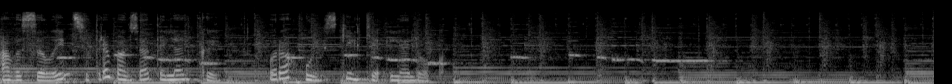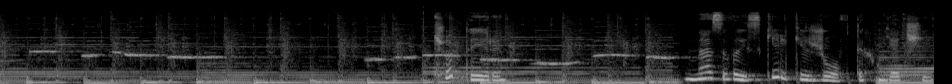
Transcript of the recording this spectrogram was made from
А веселинці треба взяти ляльки. Порахуй, скільки ляльок. Чотири. Назви скільки жовтих м'ячів.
